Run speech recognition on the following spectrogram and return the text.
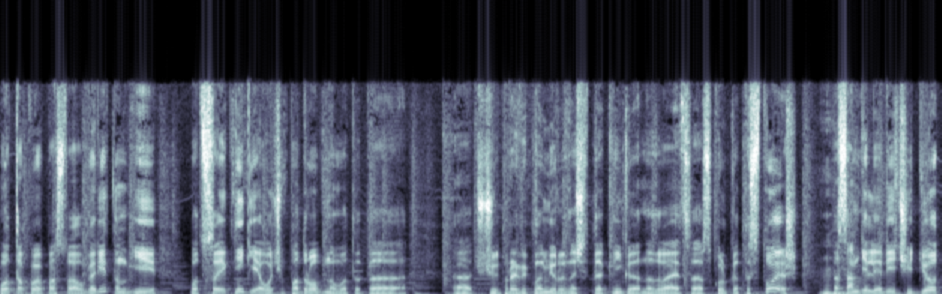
Вот такой простой алгоритм. И вот в своей книге я очень подробно вот это э, чуть-чуть прорекламирую. Значит, эта книга называется «Сколько ты стоишь?». Uh-huh. На самом деле речь идет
